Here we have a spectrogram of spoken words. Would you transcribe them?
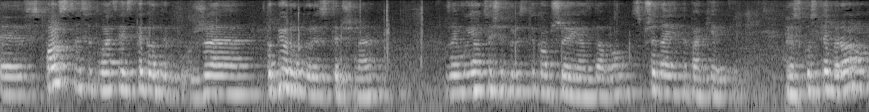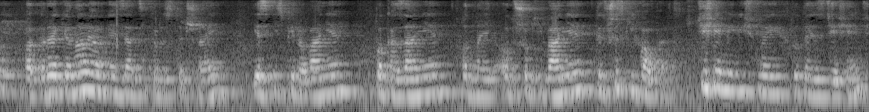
E, W Polsce sytuacja jest tego typu, że to biuro turystyczne zajmujące się turystyką przejazdową sprzedaje te pakiety. W związku z tym rolą regionalnej organizacji turystycznej jest inspirowanie, pokazanie, odszukiwanie tych wszystkich ofert. Dzisiaj mieliśmy ich tutaj z 10.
